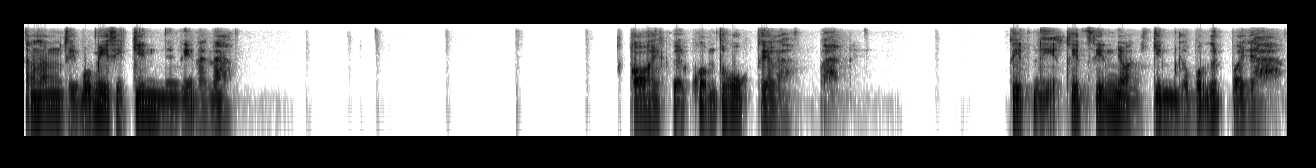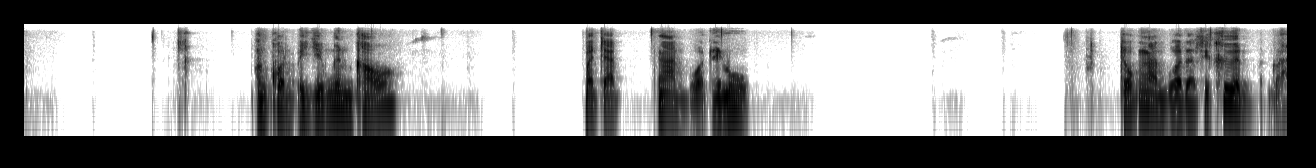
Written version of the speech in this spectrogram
ทั้งทั้งๆที่บ่มีสิกินจังซี่นะนะก็ให้เกิดความทุกข์ทีละบานติดหนีติดสินหย้อนกินก็บ่อึดบ่อยากบางคนไปยืมเงินเขา มาจัด งานบวชให้ลูกจกงานบวชอะสิคืนมันว่า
